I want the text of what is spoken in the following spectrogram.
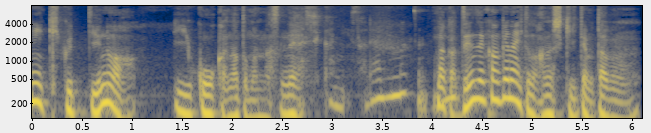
に聞くっていうのは有効かなと思いますね。確かにそれありますね。なんか全然関係ない人の話聞いても多分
